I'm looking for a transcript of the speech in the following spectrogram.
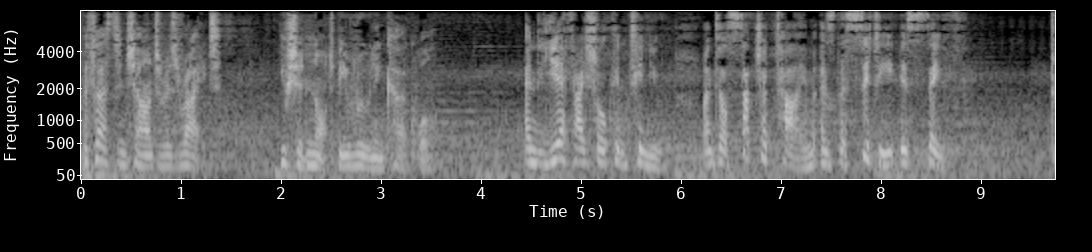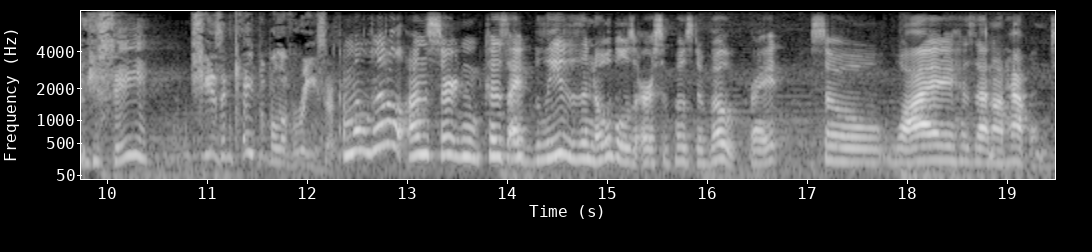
The first enchanter is right. You should not be ruling Kirkwall. And yet I shall continue, until such a time as the city is safe. Do you see? She is incapable of reason. I'm a little uncertain because I believe the nobles are supposed to vote, right? So why has that not happened?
